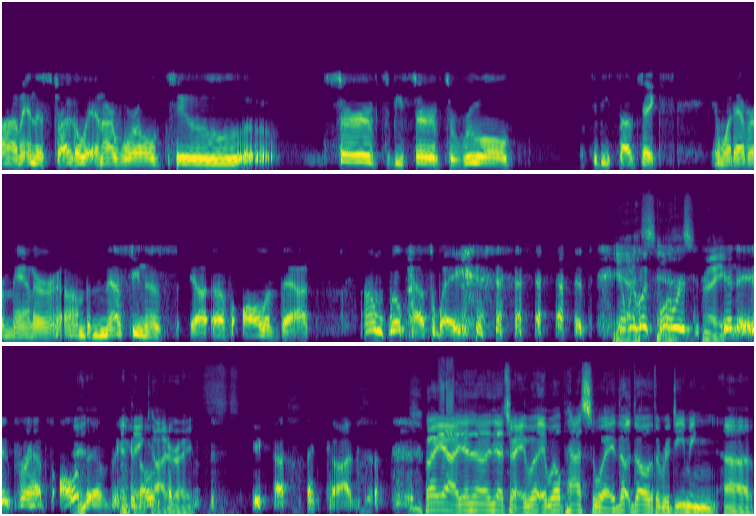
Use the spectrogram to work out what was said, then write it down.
um, and the struggle in our world to serve, to be served, to rule, to be subjects in whatever manner, um, the messiness of all of that um, will pass away. and we look yes, forward, right. and, and perhaps all And- of them. and thank know? God, right? yeah, thank God. But yeah, you know, that's right. It will, it will pass away. Though, though the redeeming uh,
